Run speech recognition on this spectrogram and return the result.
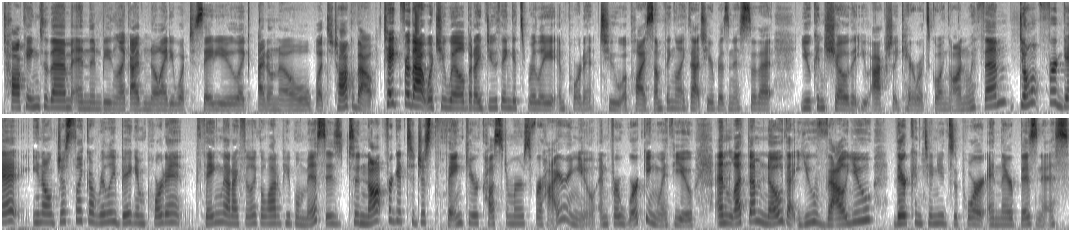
talking to them and then being like, I have no idea what to say to you. Like, I don't know what to talk about. Take for that what you will, but I do think it's really important to apply something like that to your business so that you can show that you actually care what's going on with them. Don't forget, you know, just like a really big important thing that I feel like a lot of people miss is to not forget to just thank your customers for hiring you and for working with you and let them know that you value their continued support and their business.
